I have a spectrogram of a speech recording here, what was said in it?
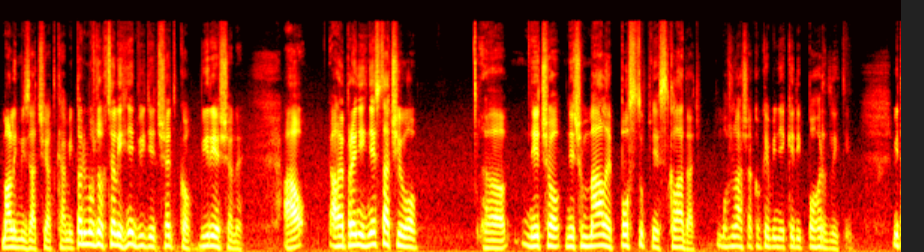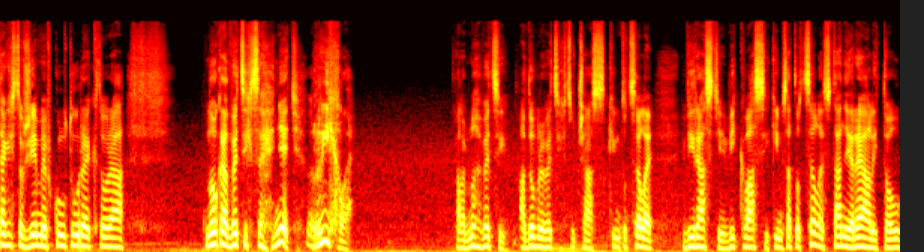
malými začiatkami, ktorí možno chceli hneď vidieť všetko vyriešené. A, ale pre nich nestačilo uh, niečo, niečo malé postupne skladať. Možno až ako keby niekedy pohrdli tým. My takisto žijeme v kultúre, ktorá mnohokrát veci chce hneď, rýchle. Ale mnohé veci a dobré veci chcú čas, kým to celé vyrastie, vykvasí, kým sa to celé stane realitou,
